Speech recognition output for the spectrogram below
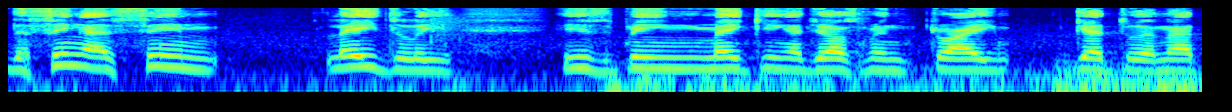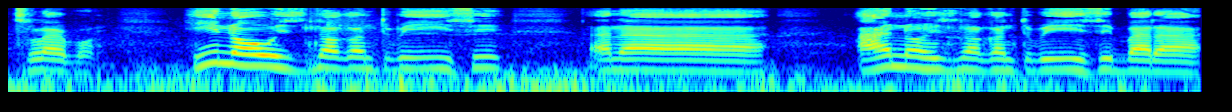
the thing I've seen lately, he's been making adjustment, try get to the next level. He knows it's not going to be easy, and uh, I know it's not going to be easy. But uh,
